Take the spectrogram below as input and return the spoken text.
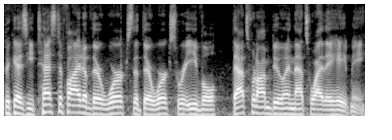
because he testified of their works that their works were evil. That's what I'm doing. That's why they hate me.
